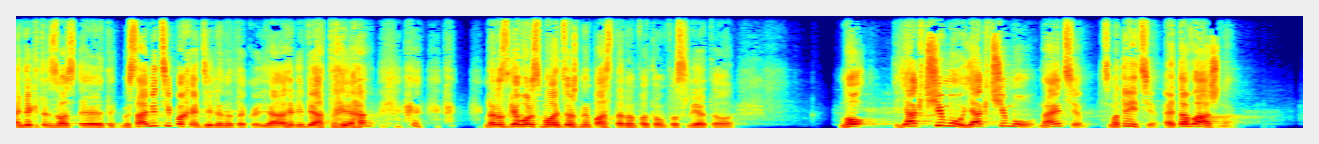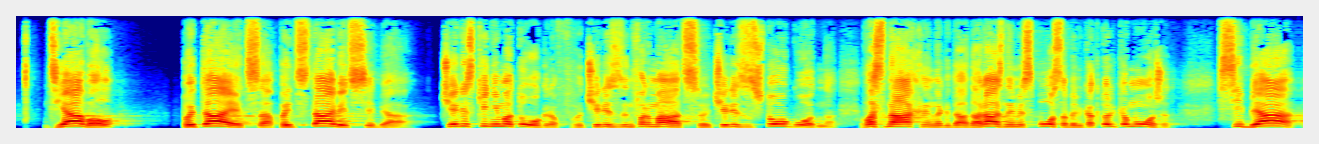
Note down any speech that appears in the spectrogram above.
А некоторые из вас, э, так мы сами типа ходили на такой, я, ребята, я на разговор с молодежным пастором потом после этого. Но я к чему? Я к чему? Знаете, смотрите, это важно. Дьявол пытается представить себя через кинематограф, через информацию, через что угодно, во снах иногда, да, разными способами, как только может, себя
